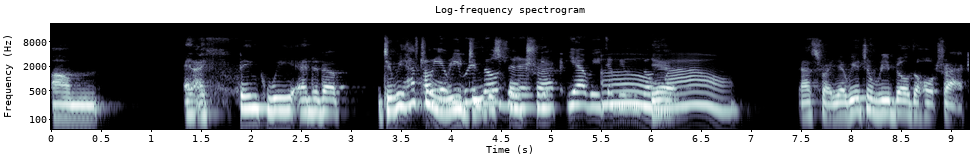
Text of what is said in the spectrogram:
Um and I think we ended up did we have to oh yeah, we redo this whole it. track? Yeah, we did. Oh rebuilt. Yeah. wow. That's right. Yeah, we had to rebuild the whole track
